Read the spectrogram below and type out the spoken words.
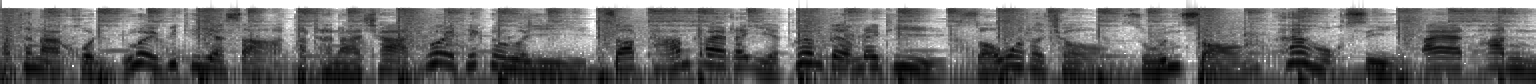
พัฒนาคนด้วยวิทยาศาสตร์ พัฒนาชาติด้วยเทคโนโลยี สอบถามรายละเอียดเพิ่มเติมได้ที่ สวทช 02 564 8000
